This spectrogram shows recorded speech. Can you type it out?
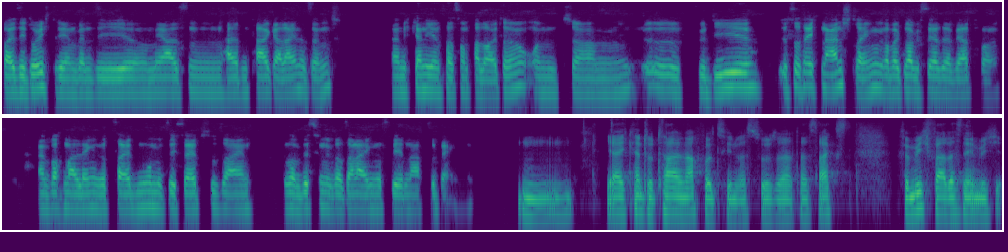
weil sie durchdrehen, wenn sie mehr als einen halben Tag alleine sind. Ähm, ich kenne jedenfalls so ein paar Leute und ähm, äh, für die ist das echt eine Anstrengung, aber glaube ich sehr, sehr wertvoll. Einfach mal längere Zeit nur mit sich selbst zu sein und so ein bisschen über sein eigenes Leben nachzudenken. Mhm. Ja, ich kann total nachvollziehen, was du da, da sagst. Für mich war das nämlich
